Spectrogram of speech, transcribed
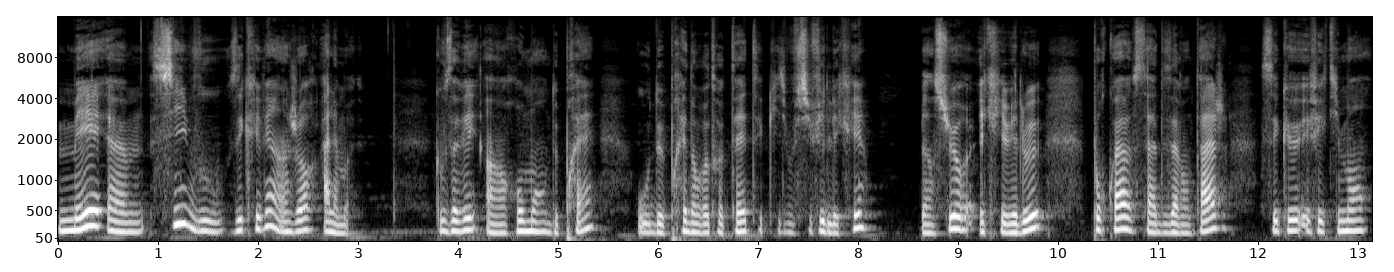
Mais euh, si vous écrivez un genre à la mode, que vous avez un roman de près, ou de près dans votre tête et qu'il vous suffit de l'écrire, bien sûr, écrivez-le. Pourquoi ça a des avantages? C'est que effectivement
